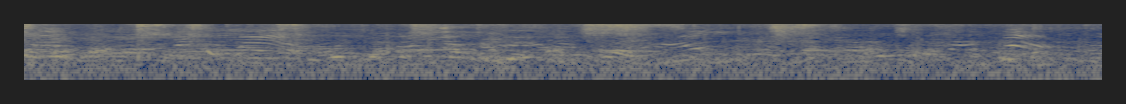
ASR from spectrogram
もう!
